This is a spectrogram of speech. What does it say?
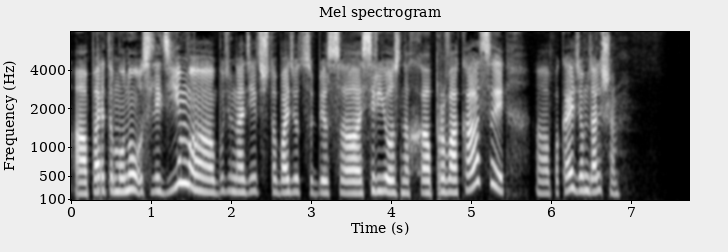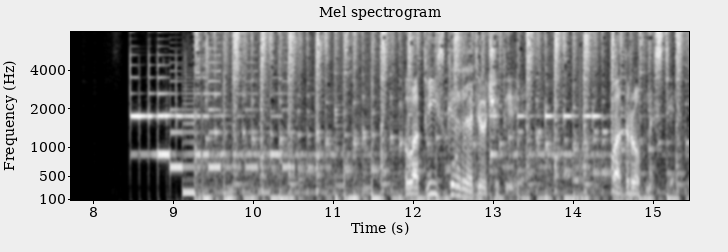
э, поэтому, ну, следим, э, будем надеяться, что обойдется без э, серьезных э, провокаций, пока идем дальше. Латвийское радио 4. Подробности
